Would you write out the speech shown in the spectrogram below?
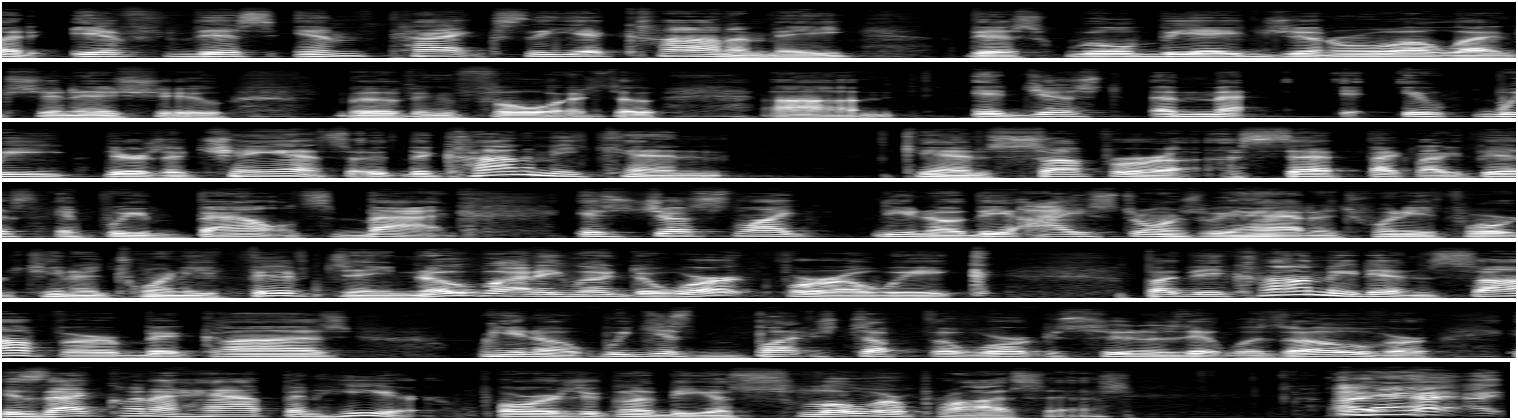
But if this impacts the economy, this will be a general election issue moving forward. So um, it just we there's a chance the economy can can suffer a setback like this if we bounce back. It's just like, you know, the ice storms we had in 2014 and 2015. Nobody went to work for a week, but the economy didn't suffer because you know, we just bunched up the work as soon as it was over. Is that going to happen here, or is it going to be a slower process? I, I, I,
